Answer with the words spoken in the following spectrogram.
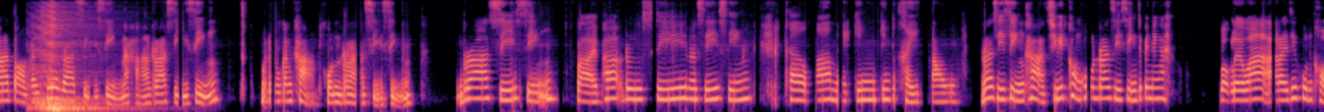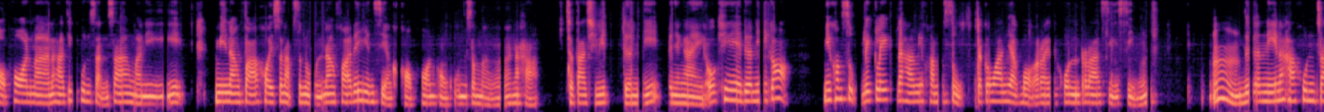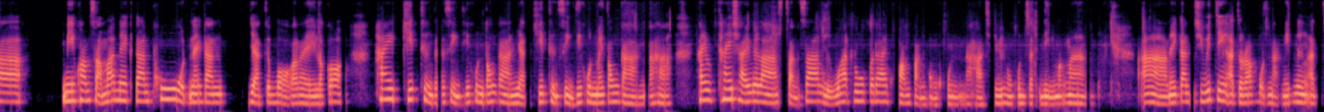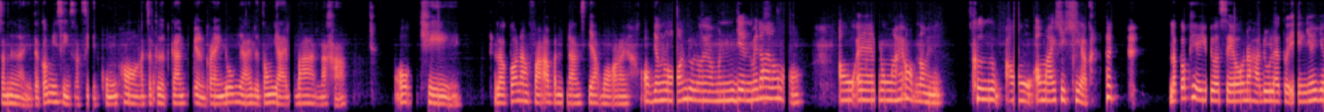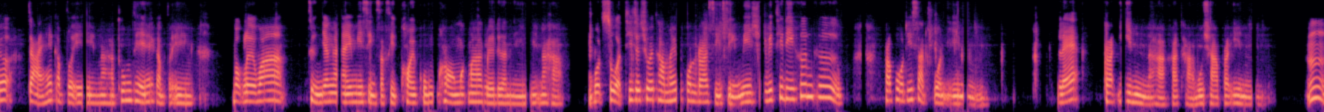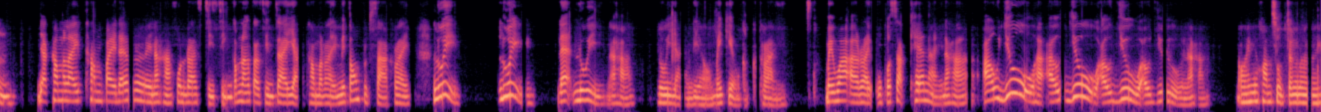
มาต่อกันที่ราศีสิงห์นะคะ ราศีสิงห์มาดูกันค่ะ คนราศีสิงห์ราศีสิงห์ฝ่ายพระฤาษีราศีสิงห์ข้าวปลาไม่กินกินแต่ไข่เตา ราศีสิงห์ค่ะ ชีวิตของคนราศีสิงห์จะเป็นยังไงบอกเลยว่าอะไรที่คุณขอพรมานะคะ ที่คุณสรรสร้างมานี้ มีนางฟ้าคอยสนับสนุน นางฟ้าได้ยินเสียงขอพรของคุณเสมอนะคะ ชะตาชีวิตเดือนนี้เป็นยังไง โอเค เดือนนี้ก็มีความสุขเล็ก ๆ นะคะ มีความสุขจักรวาลอยากบอกอะไรคนราศีสิงห์อืม เดือนนี้นะคะ คุณจะมีความสามารถในการพูดในการอยากจะบอกอะไร แล้วก็ให้คิดถึงแต่สิ่งที่คุณต้องการ อยากคิดถึงสิ่งที่คุณไม่ต้องการนะคะ ให้ให้ใช้เวลาสรรสร้างหรือวาดรูปก็ได้ความฝันของคุณนะคะ ชีวิตของคุณจะดีมาก ๆ อ่า ในการชีวิตจริงอาจจะรับบทหนักนิดนึงอาจจะเหนื่อย แต่ก็มีสิ่งศักดิ์สิทธิ์คุ้มครอง อาจจะเกิดการเปลี่ยนแปลงโยกย้ายหรือต้องย้ายบ้านนะคะ โอเค แล้วก็นางฟ้าอบันดาลอยากบอกอะไร ออบยังร้อนอยู่เลยอะมันเย็นไม่ได้แล้วเหรอ เอาแอร์ลงมาให้ออบหน่อย คือเอาเอาไม้เขี่ยๆแล้วก็ pay yourself นะคะ ดูแลตัวเองเยอะๆจ่ายให้กับตัวเองนะคะ ทุ่มเทให้กับตัวเอง บอกเลยว่า ถึงยังไงมีสิ่งศักดิ์สิทธิ์คอยคุ้มครองมาก ๆ เลยเดือนนี้นะคะ บทสวดที่จะช่วยทำให้คนราศีสิงห์มีชีวิตที่ดีขึ้นคือ พระโพธิสัตว์กวนอิมและพระอินนะคะคาถาบูชาพระอินอืมอยากทำอะไรทำไปได้เลยนะคะ คนราศีสิงห์กำลังตัดสินใจอยากทำอะไร ไม่ต้องปรึกษาใคร ลุย ลุย และลุยนะคะ ลุยอย่างเดียวไม่เกี่ยวกับใคร ไม่ว่าอะไรอุปสรรคแค่ไหนนะคะ เอาอยู่ค่ะ เอาอยู่เอาอยู่เอาอยู่นะคะเอาให้มีความสุขจังเลย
